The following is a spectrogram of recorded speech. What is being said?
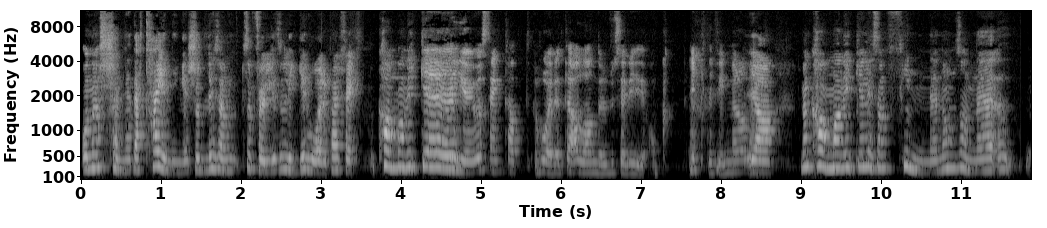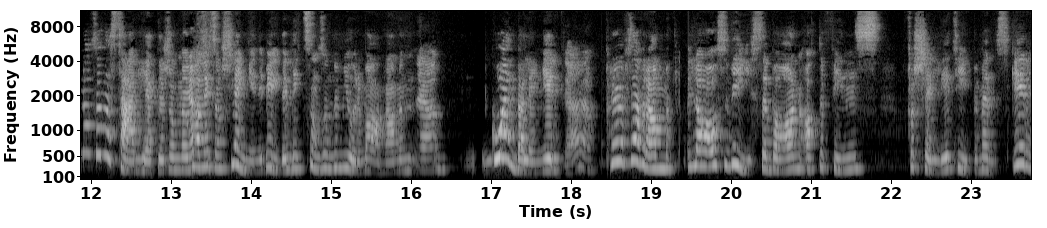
Og nå skjønner jeg det er tegninger, så liksom, selvfølgelig så ligger håret perfekt. Kan man ikke Det gjør jo strengt tatt håret til alle andre du ser i ekte filmer. Og Ja, men kan man ikke liksom finne noen sånne noen sånne særheter som man Ja. kan liksom slenge inn i bildet? Litt sånn som de gjorde med Ana, men Ja. Gå enda lenger. ja, ja. Prøv seg fram. La oss vise barn at det fins forskjellige typer mennesker.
